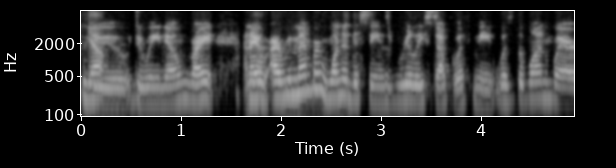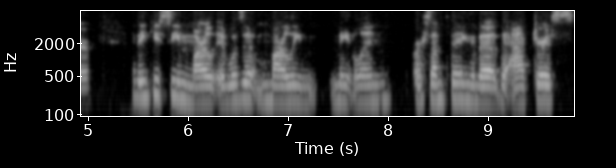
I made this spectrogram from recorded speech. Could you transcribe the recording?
Yeah do, do we know right? And yeah. I, I remember one of the scenes really stuck with me was the one where i think you see marley it wasn't marlee Matlin or something the the actress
